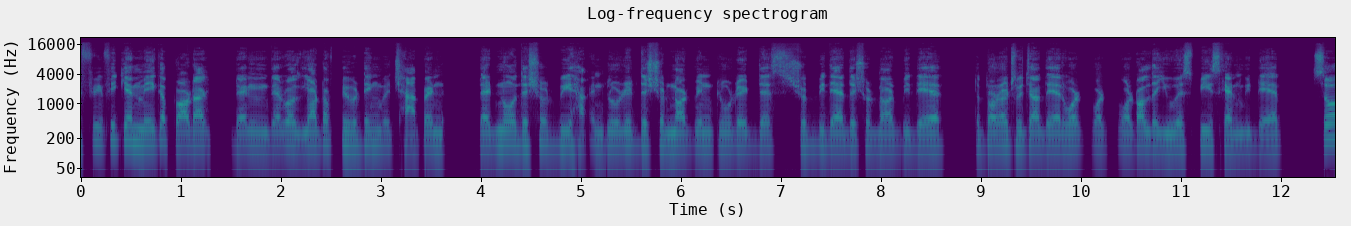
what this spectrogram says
if if we can make a product then there was a lot of pivoting which happened that no this should be ha- included this should not be included this should be there this should not be there the products which are there what what what all the usps can be there so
